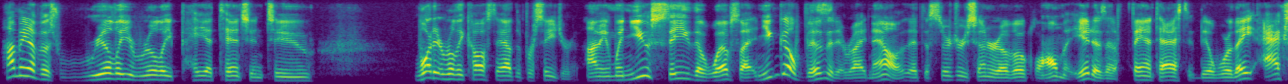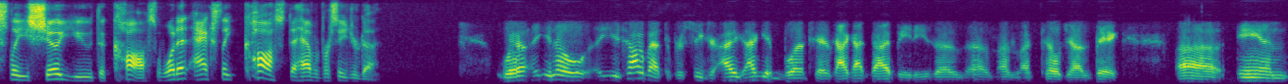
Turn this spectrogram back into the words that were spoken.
how many of us really, really pay attention to what it really costs to have the procedure. I mean, when you see the website, and you can go visit it right now at the Surgery Center of Oklahoma, it is a fantastic deal where they actually show you the cost, what it actually costs to have a procedure done. Well, you know, you talk about the procedure. I, I get blood tests. I got diabetes. I, I, I told you I was big. Uh, and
